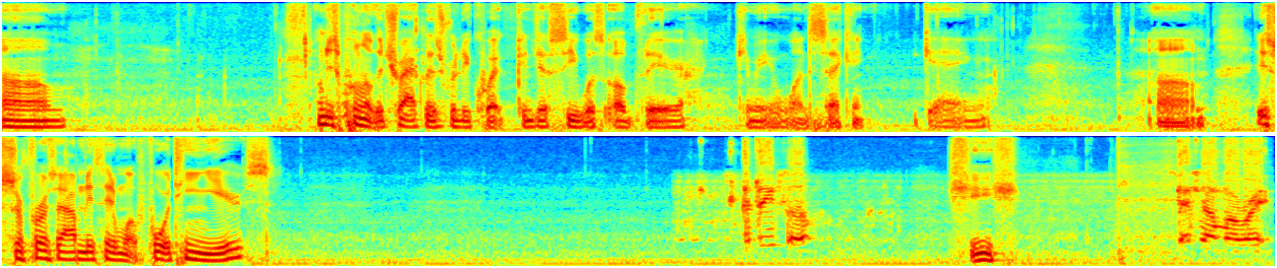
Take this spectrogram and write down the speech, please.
Um, I'm just pulling up the track list really quick and just see what's up there. Give me one second, gang. Um, this is her first album. They said in what 14 years. I think so. Sheesh. That sounds about right.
